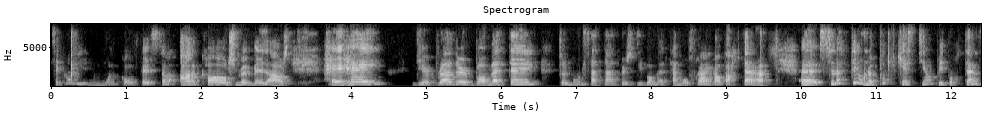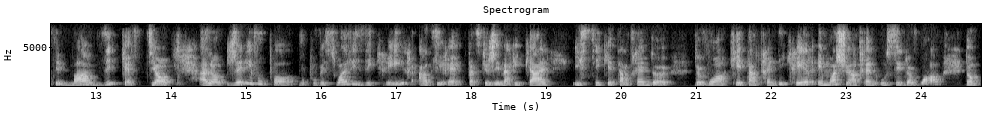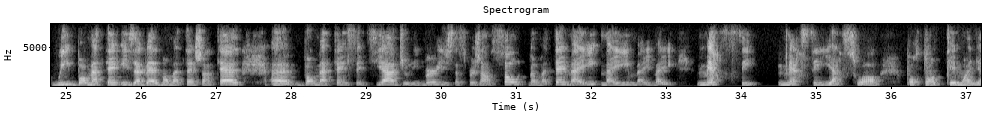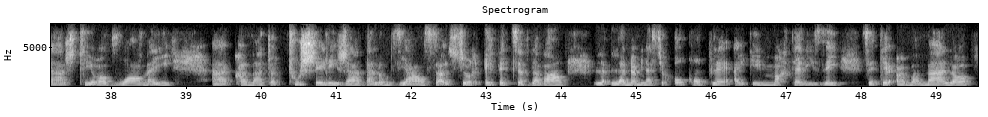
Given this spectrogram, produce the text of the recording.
c'est combien de mois qu'on fait ça? Encore, je me mélange. Hey, hey, dear brother, bon matin. Tout le monde s'attend que je dis bon matin à mon frère en partant. Hein. Euh, ce matin, on n'a pas de questions, puis pourtant, c'est mardi question. Alors, gênez-vous pas. Vous pouvez soit les écrire en direct, parce que j'ai Marie-Pierre ici qui est en train de, de voir qui est en train d'écrire. Et moi, je suis en train aussi de voir. Donc, oui, bon matin Isabelle, bon matin Chantal, euh, bon matin Cynthia, Julie Murray, ça se peut, j'en saute. Bon matin Maï, Maï, Maï, Maï. Merci. Merci hier soir pour ton témoignage. Tu iras voir, Maï, euh, comment tu touché les gens dans l'audience euh, sur effectif de vente. la nomination au complet a été immortalisée. C'était un moment, là,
